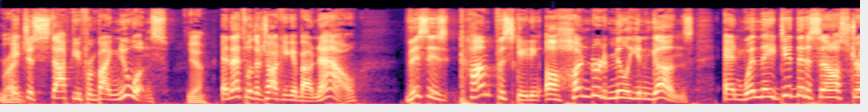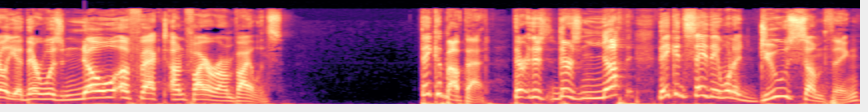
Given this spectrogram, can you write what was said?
Right. It just stopped you from buying new ones. Yeah. And that's what they're talking about now. This is confiscating a hundred million guns. And when they did this in Australia, there was no effect on firearm violence. Think about that. There, there's, there's nothing. They can say they want to do something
